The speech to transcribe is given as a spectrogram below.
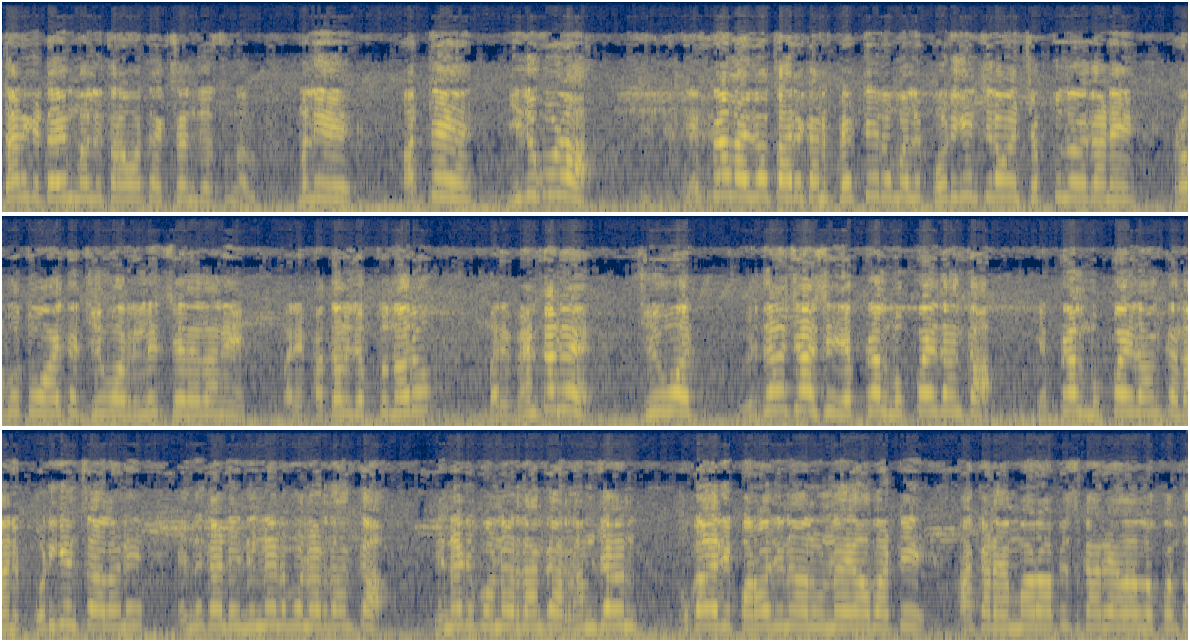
దానికి టైం మళ్ళీ తర్వాత ఎక్స్టెండ్ చేస్తున్నారు. మళ్ళీ అట్నే ఇది కూడా ఏప్రిల్ ఐదో తారీఖు అని పెట్టారు మళ్ళీ పొడిగించినామని చెప్తున్నారు కానీ ప్రభుత్వం అయితే జీవో రిలీజ్ చేయలేదని మరి పెద్దలు చెప్తున్నారు. మరి వెంటనే జీవో విడుదల చేసి ఏప్రిల్ ముప్పై దాకా ఏప్రిల్ ముప్పై దాకా దాన్ని పొడిగించాలని ఎందుకంటే నిన్నటి మొన్నటి దాకా నిన్నటి మొన్నటి దాకా రంజాన్ ఉగాది పర్వదినాలు ఉన్నాయి కాబట్టి అక్కడ ఎంఆర్ ఆఫీస్ కార్యాలయాల్లో కొంత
